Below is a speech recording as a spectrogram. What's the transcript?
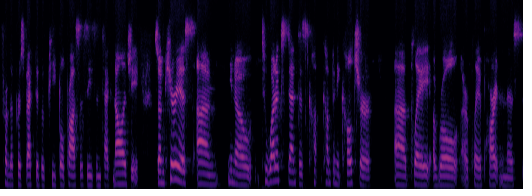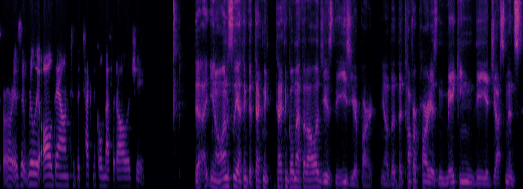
from the perspective of people, processes, and technology. So I'm curious, um, you know, to what extent does co- company culture uh, play a role or play a part in this? Or is it really all down to the technical methodology? The, you know, honestly, I think the technic- technical methodology is the easier part. You know, the, the tougher part is making the adjustments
